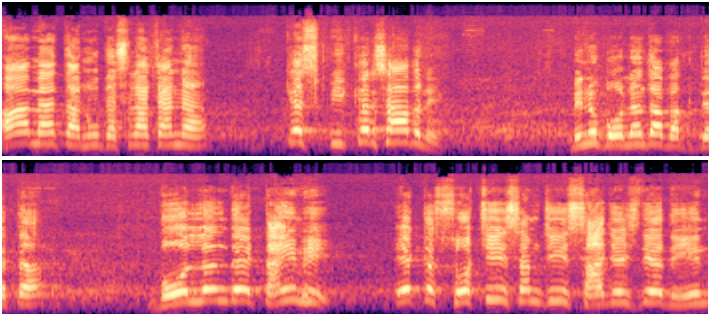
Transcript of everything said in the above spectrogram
ਆ ਮੈਂ ਤੁਹਾਨੂੰ ਦੱਸਣਾ ਚਾਹਨਾ ਕਿ ਸਪੀਕਰ ਸਾਹਿਬ ਨੇ ਮੈਨੂੰ ਬੋਲਣ ਦਾ ਵਕਤ ਦਿੱਤਾ। ਬੋਲਣ ਦੇ ਟਾਈਮ ਹੀ ਇੱਕ ਸੋਚੀ ਸਮਝੀ ਸਾਜ਼ਿਸ਼ ਦੇ ਅਧੀਨ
